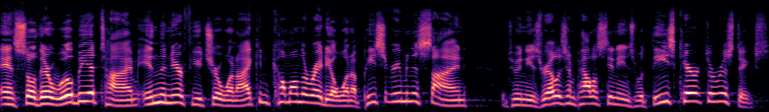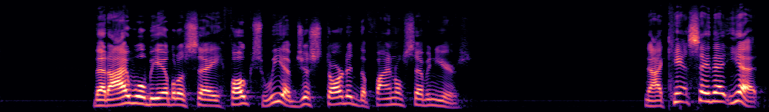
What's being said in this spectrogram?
And so there will be a time in the near future when I can come on the radio when a peace agreement is signed between the Israelis and Palestinians with these characteristics that I will be able to say, folks, we have just started the final seven years. Now, I can't say that yet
